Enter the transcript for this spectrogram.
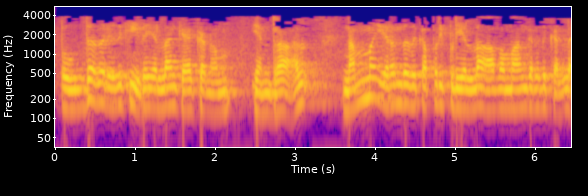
இப்ப உத்தவர் எதுக்கு இதையெல்லாம் கேட்கணும் என்றால் நம்ம இறந்ததுக்கு அப்புறம் இப்படி எல்லாம் ஆவமாங்கிறதுக்கு அல்ல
